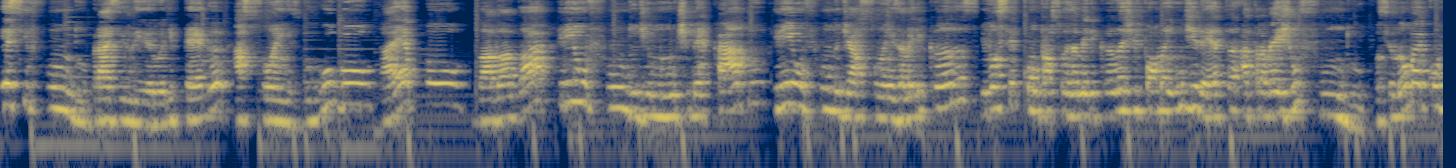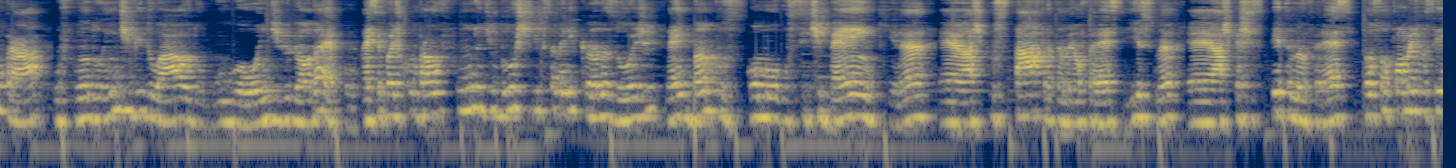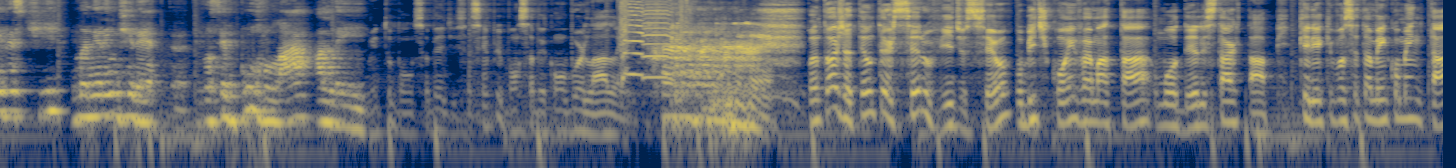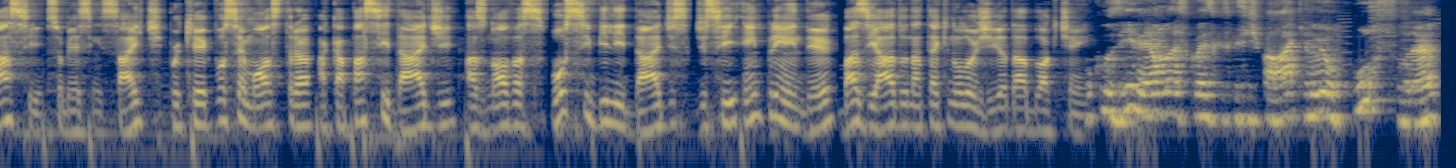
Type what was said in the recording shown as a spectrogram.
Esse fundo brasileiro, ele pega ações do Google, da Apple, blá blá blá, cria um fundo de multimercado, cria um fundo de ações americanas e você compra ações americanas de forma indireta através de um fundo. Você não vai comprar o fundo individual do Google ou individual da Apple. Aí você pode comprar um fundo de blue chips americanas hoje, né, em bancos como o Citibank, né? É, acho que o Safra também oferece isso, né? É, acho que a XP também oferece. Então são formas de você investir de maneira indireta, de você burlar a lei. Muito bom saber disso. É sempre bom saber como burlar a lei. Pantoja, tem um terceiro vídeo seu. O Bitcoin vai matar o modelo startup. Queria que você também comentasse sobre esse insight, porque você mostra a capacidade, as novas possibilidades de se empreender baseado na tecnologia da blockchain. Inclusive, né, uma das coisas que eu esqueci de falar, que no meu curso, né,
